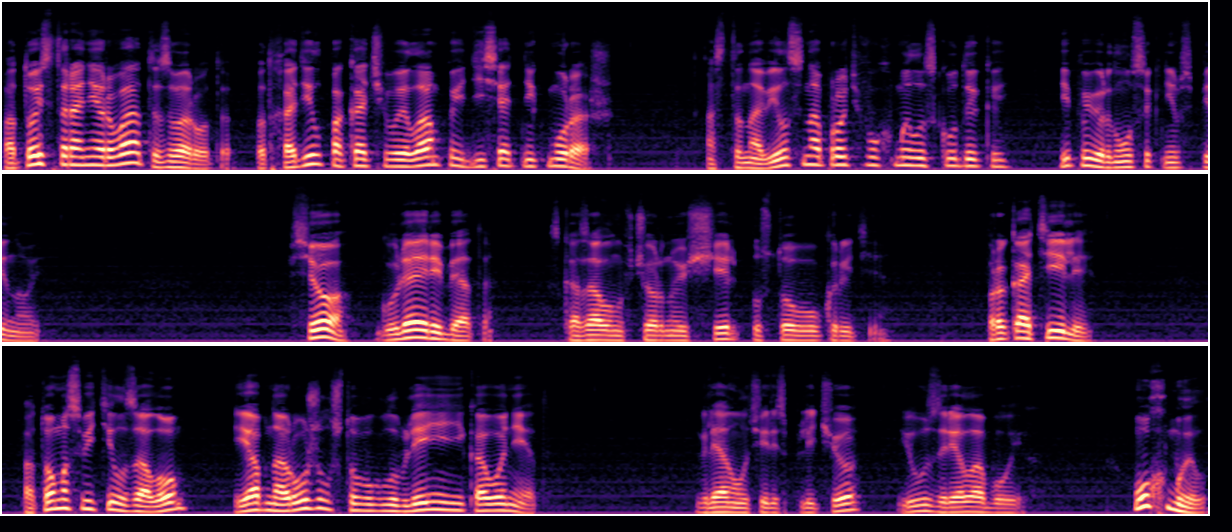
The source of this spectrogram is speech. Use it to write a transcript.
По той стороне рва от изворота подходил, покачивая лампой, десятник Мураш. Остановился напротив ухмыла с кудыкой и повернулся к ним спиной. «Все, гуляй, ребята», — сказал он в черную щель пустого укрытия. Прокатили. Потом осветил залом и обнаружил, что в углублении никого нет. Глянул через плечо и узрел обоих. «Ухмыл,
